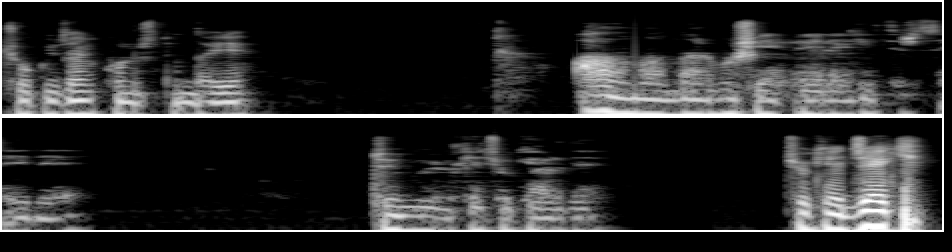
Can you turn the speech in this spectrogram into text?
Çok güzel konuştun dayı. Almanlar bu şehri ele geçirseydi tüm ülke çökerdi. Çökecek.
